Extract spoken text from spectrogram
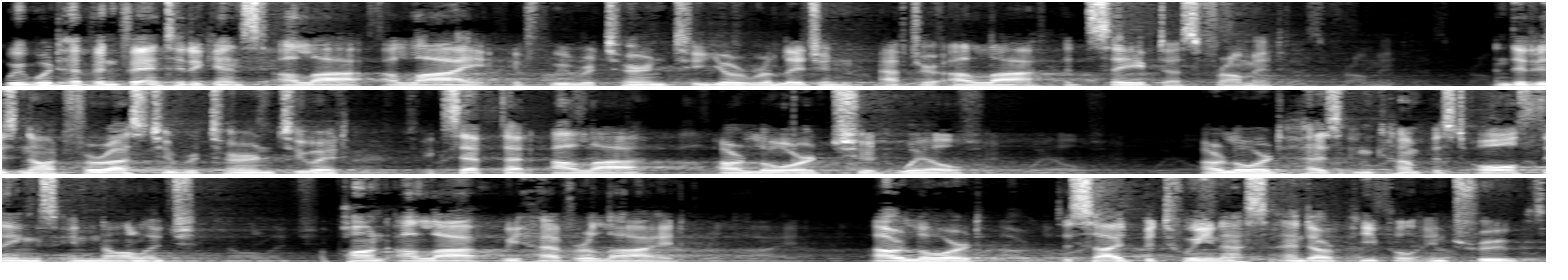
we would have invented against Allah a lie if we returned to your religion after Allah had saved us from it. And it is not for us to return to it except that Allah, our Lord, should will. Our Lord has encompassed all things in knowledge. Upon Allah we have relied. Our Lord, decide between us and our people in truth,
